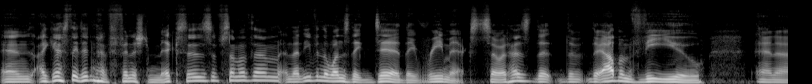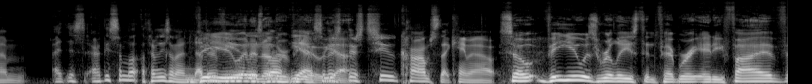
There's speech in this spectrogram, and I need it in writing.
and I guess they didn't have finished mixes of some of them, and then even the ones they did, they remixed. So it has the the, the album VU, and um, I just, are these some? Are these on another VU view and as well? another Yeah. So there's yeah. there's two comps that came out. So VU was released in February 85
